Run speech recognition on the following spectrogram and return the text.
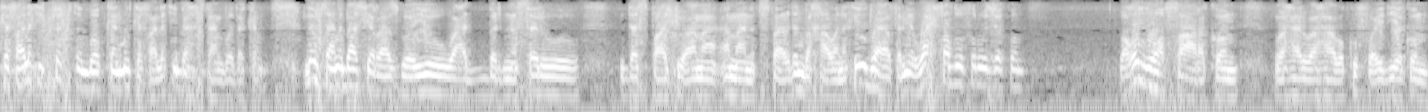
كفالتي تختم بوب كان من كفالتي بهستان بودكم لو سانا باسي رازقويو وعد برد نصر دست باشو أما أمانة سپاردن بخاونك دعاء فرمي واحفظوا فروجكم وغضوا أبصاركم وهروها وكفوا أيديكم.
